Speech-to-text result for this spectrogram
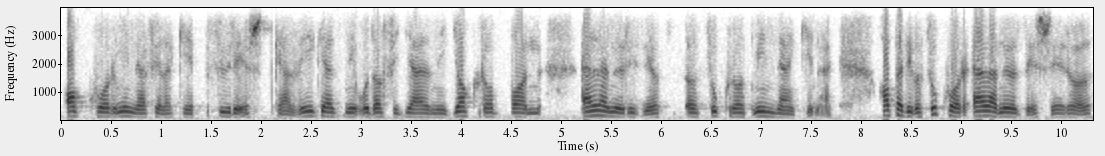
akkor mindenféleképp szűrést kell végezni, odafigyelni, gyakrabban ellenőrizni a cukrot mindenkinek. Ha pedig a cukor ellenőrzéséről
